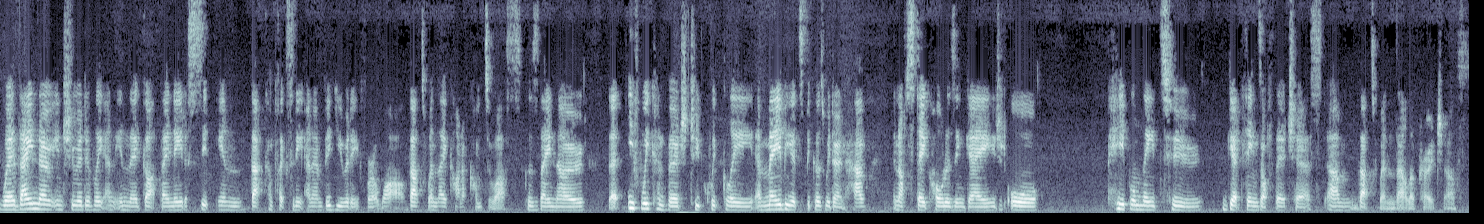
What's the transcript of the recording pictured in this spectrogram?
where they know intuitively and in their gut they need to sit in that complexity and ambiguity for a while. That's when they kind of come to us because they know that if we converge too quickly, and maybe it's because we don't have enough stakeholders engaged or people need to get things off their chest, um, that's when they'll approach us.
